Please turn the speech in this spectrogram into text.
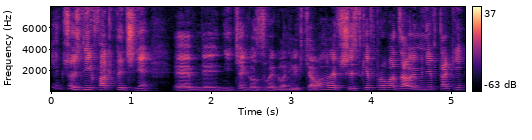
Większość z nich faktycznie niczego złego nie chciała, ale wszystkie wprowadzały mnie w taki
